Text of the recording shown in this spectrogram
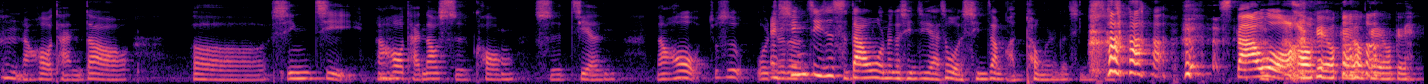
嗯、然后谈到呃星际，然后谈到时空、嗯、时间。然后就是我觉得，星际是 Star Wars 那个星际，还是我心脏很痛的那个星际？Star Wars。OK OK OK OK。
